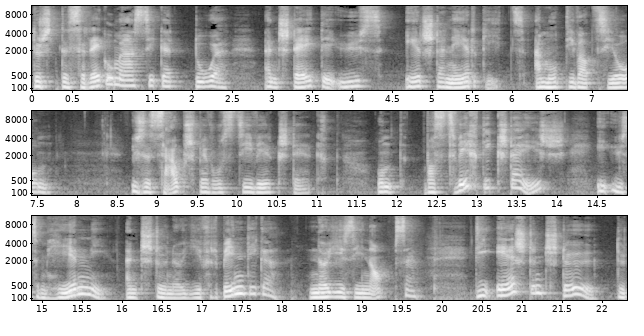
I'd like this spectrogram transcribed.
Durch das regelmäßige Tun entsteht in uns erst ein Ehrgeiz, eine Motivation, unser Selbstbewusstsein wird gestärkt. Und was das Wichtigste ist, in unserem Hirn entstehen neue Verbindungen, neue Synapsen. Die ersten entstehen durch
